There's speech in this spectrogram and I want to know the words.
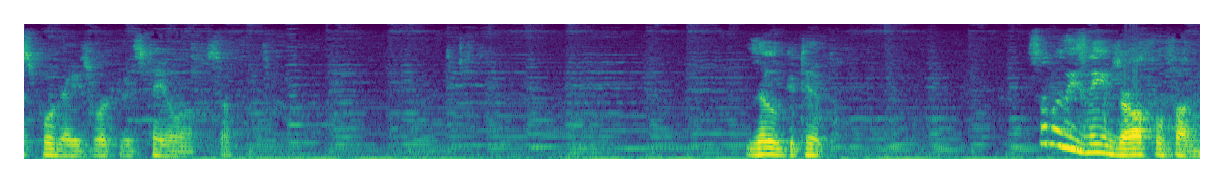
This poor guy's working his tail off, so. Zelgatip. Some of these names are awful fun.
